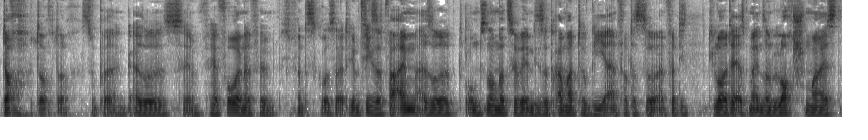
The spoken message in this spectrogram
Doch, doch, doch. Super. Also es ist ein hervorragender Film. Ich fand das großartig. Und wie gesagt, vor allem, also um es nochmal zu erwähnen, diese Dramaturgie, einfach, dass du einfach die Leute erstmal in so ein Loch schmeißt,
